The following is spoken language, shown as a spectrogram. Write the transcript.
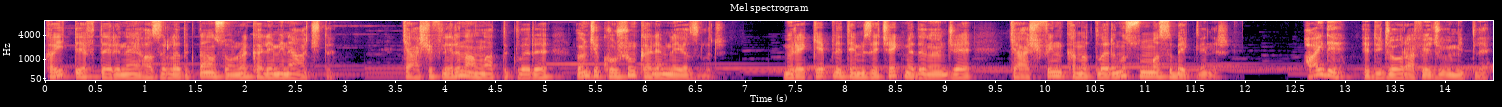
kayıt defterini hazırladıktan sonra kalemini açtı. Kaşiflerin anlattıkları önce kurşun kalemle yazılır. Mürekkeple temize çekmeden önce kaşifin kanıtlarını sunması beklenir. Haydi dedi coğrafyacı ümitle.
